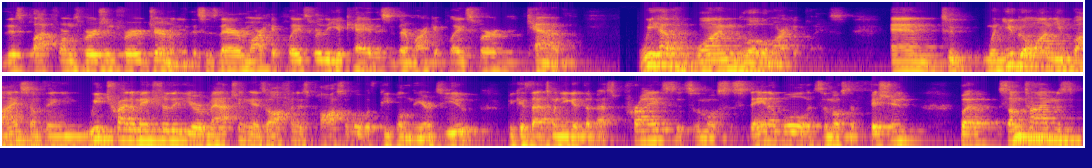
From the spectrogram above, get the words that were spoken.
this platform's version for Germany. This is their marketplace for the UK. This is their marketplace for Canada. We have one global marketplace. And to when you go on, you buy something, we try to make sure that you're matching as often as possible with people near to you because that's when you get the best price. It's the most sustainable, it's the most efficient. But sometimes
